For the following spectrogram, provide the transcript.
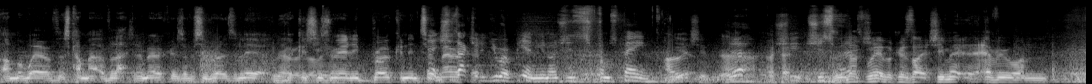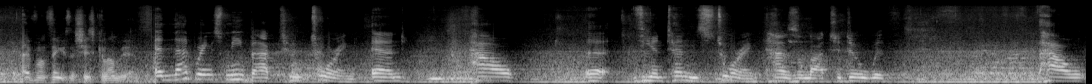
I'm aware of that's come out of Latin America is obviously Rosalia because she's really broken into Yeah, she's actually European. You know, she's from Spain. Oh, is she? Ah, Yeah, okay. she- she's So that's weird because like she met everyone. Everyone thinks that she's Colombian. And that brings me back to touring and how uh, the intense touring has a lot to do with how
